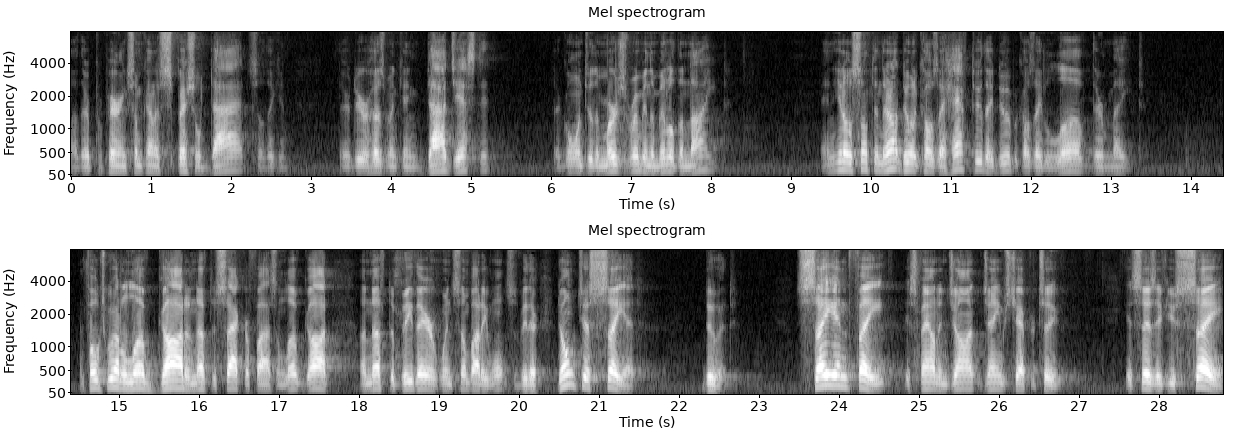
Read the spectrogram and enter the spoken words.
uh, they're preparing some kind of special diet so they can their dear husband can digest it. They're going to the emergency room in the middle of the night. And you know something? They're not doing it because they have to, they do it because they love their mate. And folks, we ought to love God enough to sacrifice and love God enough to be there when somebody wants to be there. Don't just say it, do it. Saying faith is found in John, James chapter 2. It says, if you say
